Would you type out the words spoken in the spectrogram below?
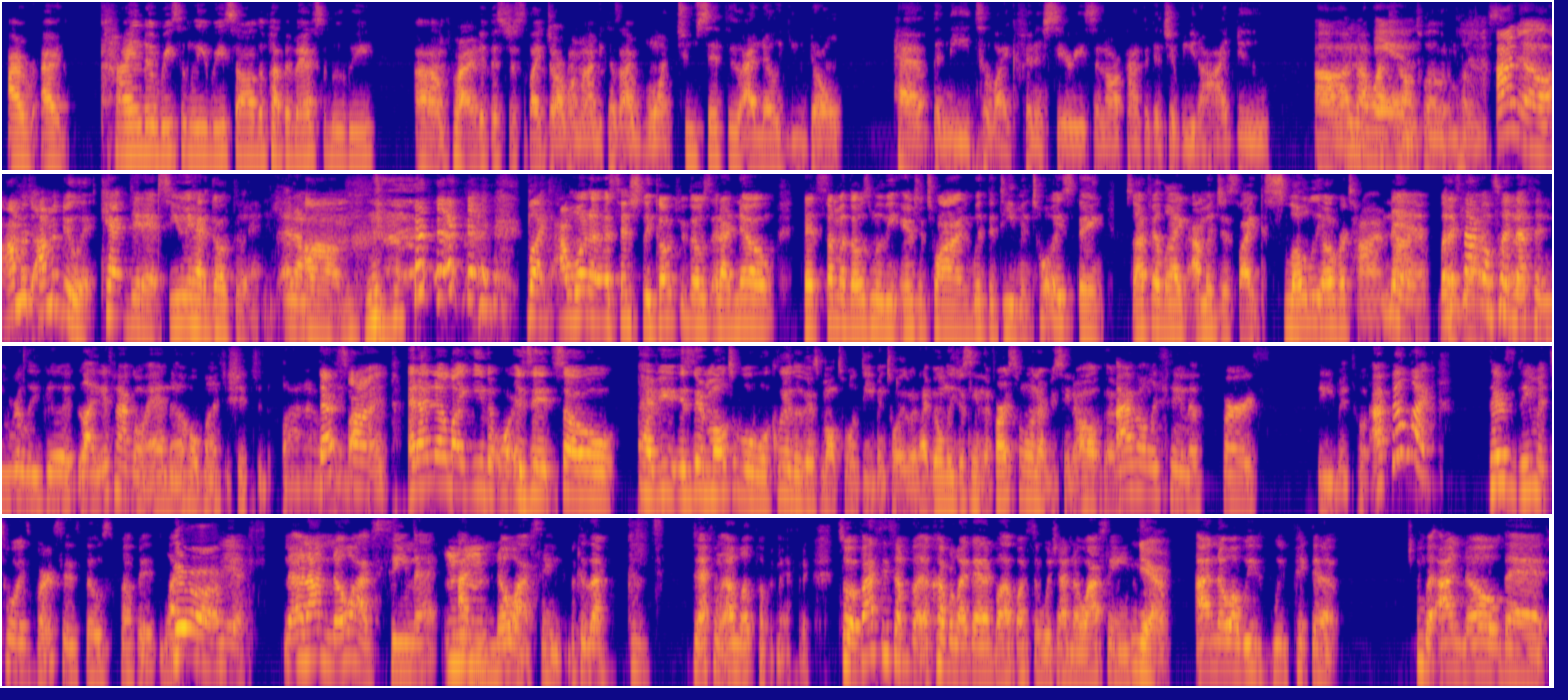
I I kind of recently resaw the Puppet Master movie. Um, prior to this, just like jog my mind because I want to sit through. I know you don't have the need to like finish series and all kinds of good shit, but you know I do. Um, I'm not watching and all twelve of them hoes. I know. I'm gonna I'm gonna do it. Cat did it, so you ain't had to go through that. and I'm Um, like I want to essentially go through those, and I know that some of those movie intertwine with the Demon Toys thing. So I feel like I'm gonna just like slowly over time. Yeah, but it's not gonna put nothing really good. Like it's not gonna add a whole bunch of shit to the plot. That's think. fine. And I know like either or is it so. Have you? Is there multiple? Well, clearly there's multiple Demon Toys. But have you only just seen the first one? Have you seen all of them? I've only seen the first demon toy. I feel like there's Demon Toys versus those puppet. Like, There are. Yeah. And I know I've seen that. I Mhm. know I've seen it because I because definitely I love Puppet Master. So if I see something a cover like that at Blockbuster, which I know I've seen, Yeah. I know we we picked it up. But I know that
